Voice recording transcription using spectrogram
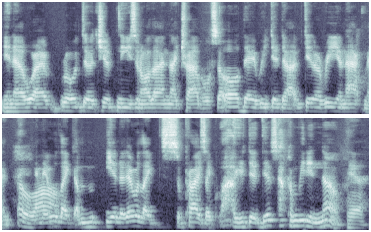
you know, where I rode the jeepneys and all that, and I travel. So all day we did that, did a reenactment, Oh and they were like, um, you know, they were like surprised, like, "Wow, you did this? How come we didn't know?" yeah.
